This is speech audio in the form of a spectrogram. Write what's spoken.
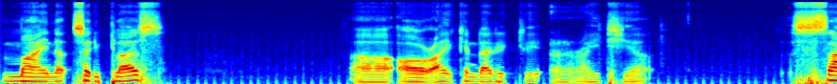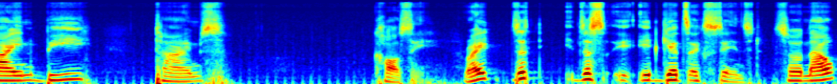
minus sorry plus uh, or I can directly uh, write here sine b times cos a right? Just just it gets exchanged. So now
